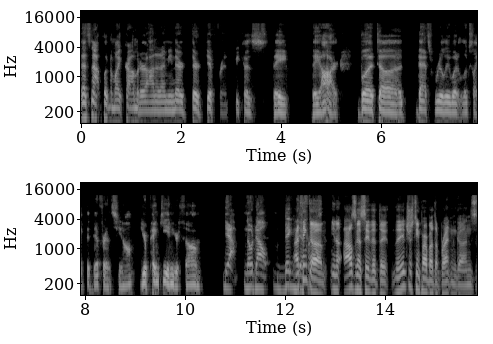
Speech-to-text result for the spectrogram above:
that's not putting a micrometer on it. I mean, they're they're different because they they are, but uh that's really what it looks like the difference. You know, your pinky and your thumb. Yeah, no doubt. Big. I think uh, you know, I was gonna say that the the interesting part about the Brenton guns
